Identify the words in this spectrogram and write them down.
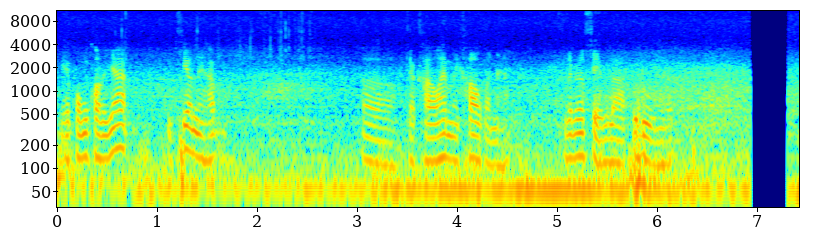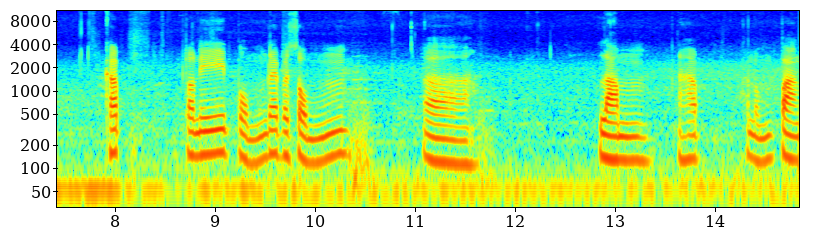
เดี๋ยวผมขออนุญาตอีกเที่ยวหนึงครับ เอ่อจะเข้าให้มันเข้ากันนะครับ แล้วไม่ต้องเสียเวลาผู้ดูนะครับ ครับ ตอนนี้ผมได้ผสมเอ่อลำนะครับ ขนมปัง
